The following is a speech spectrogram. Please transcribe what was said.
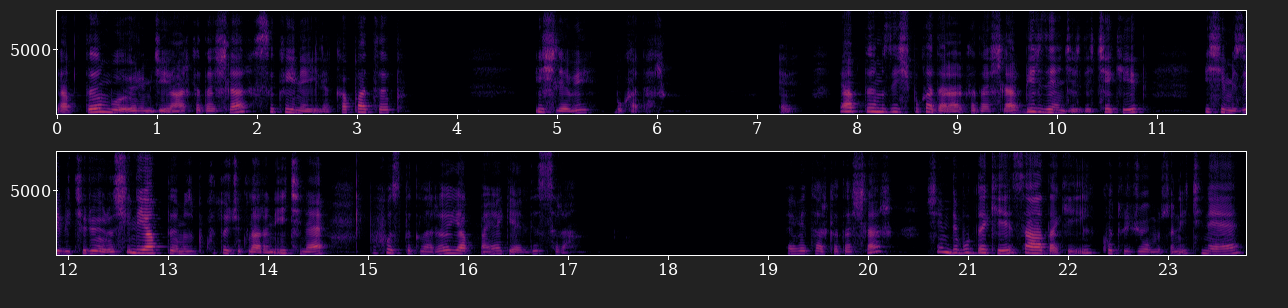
yaptığım bu örümceği arkadaşlar sık iğne ile kapatıp işlevi bu kadar. Yaptığımız iş bu kadar arkadaşlar. Bir zincirde çekip işimizi bitiriyoruz. Şimdi yaptığımız bu kutucukların içine bu fıstıkları yapmaya geldi sıra. Evet arkadaşlar. Şimdi buradaki sağdaki ilk kutucuğumuzun içine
